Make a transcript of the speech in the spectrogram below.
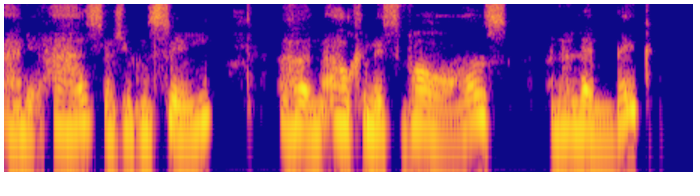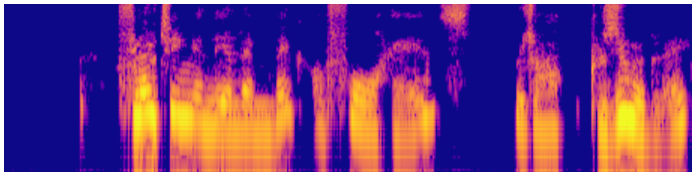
And it has, as you can see, an alchemist's vase, an alembic. Floating in the alembic are four heads, which are presumably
